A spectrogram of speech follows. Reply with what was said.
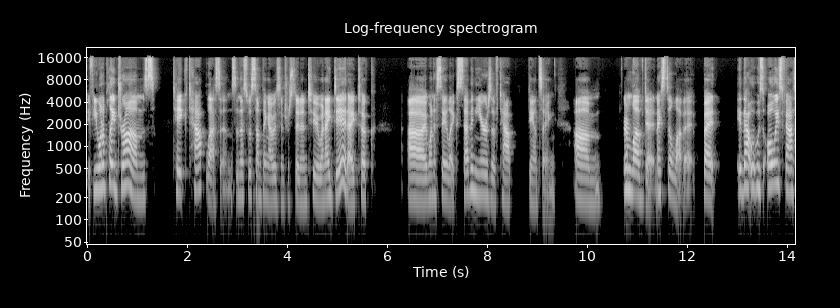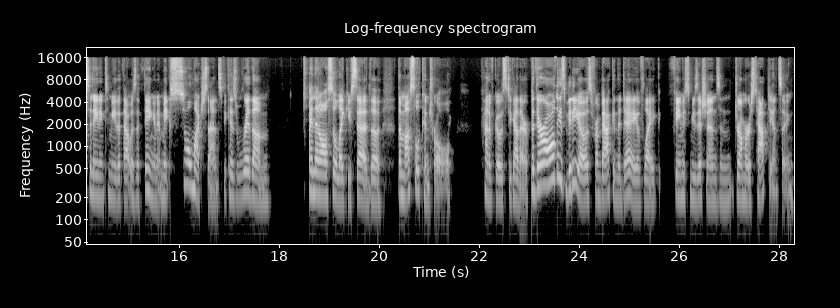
if you want to play drums, take tap lessons. And this was something I was interested in too. And I did. I took, uh, I want to say like seven years of tap dancing um, and loved it. And I still love it. But it, that was always fascinating to me that that was a thing. And it makes so much sense because rhythm and then also like you said the the muscle control kind of goes together but there are all these videos from back in the day of like famous musicians and drummers tap dancing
